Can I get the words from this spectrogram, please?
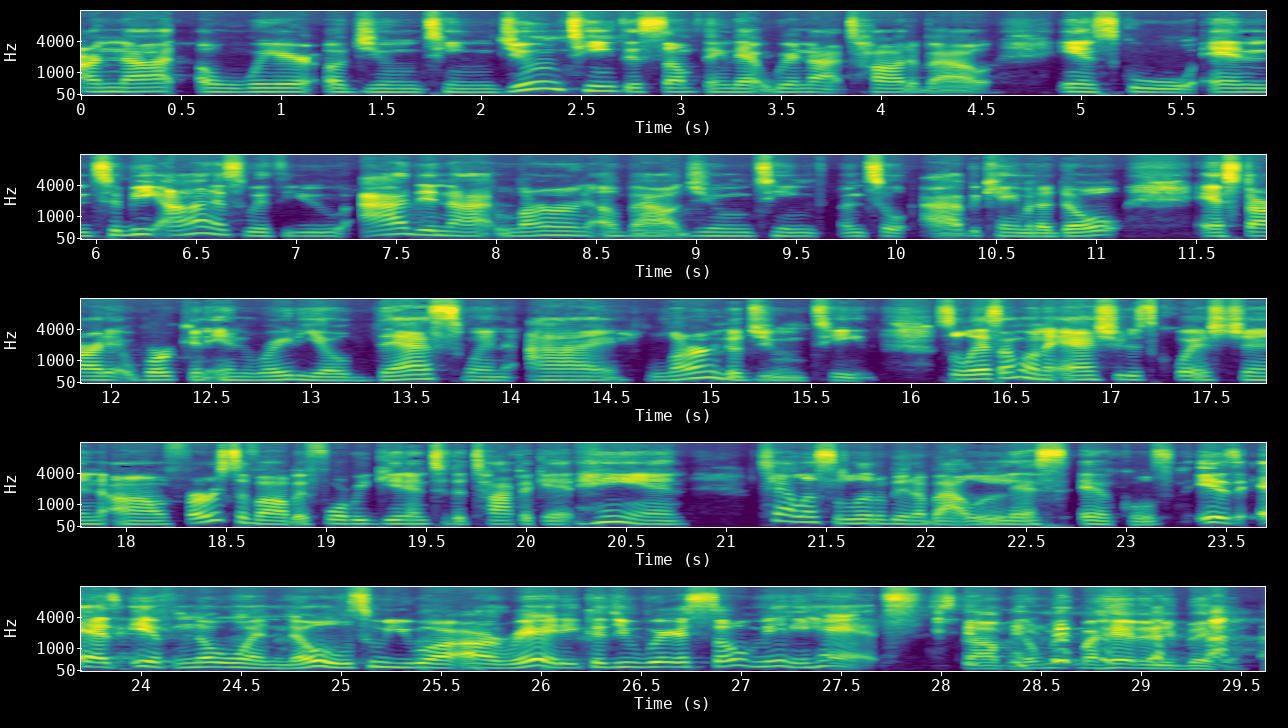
are not aware of Juneteenth. Juneteenth is something that we're not taught about in school. And to be honest with you, I did not learn about Juneteenth until I became an adult and started working in radio. That's when I learned of Juneteenth. So, Les, I'm going to ask you this question. Um, first of all, before we get into the topic at hand, tell us a little bit about Les Eccles. Is as if no one knows who you are already because you wear so many hats. Stop it! Don't make my head any bigger.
